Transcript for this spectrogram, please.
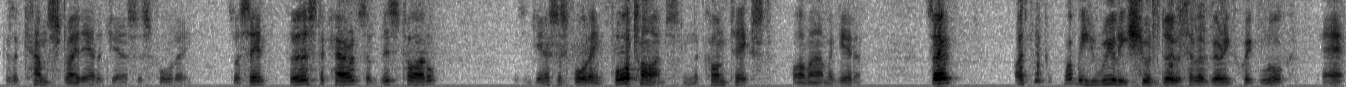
because it comes straight out of Genesis 14. So I said, first occurrence of this title is in Genesis 14, four times in the context of Armageddon. So I think what we really should do is have a very quick look at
